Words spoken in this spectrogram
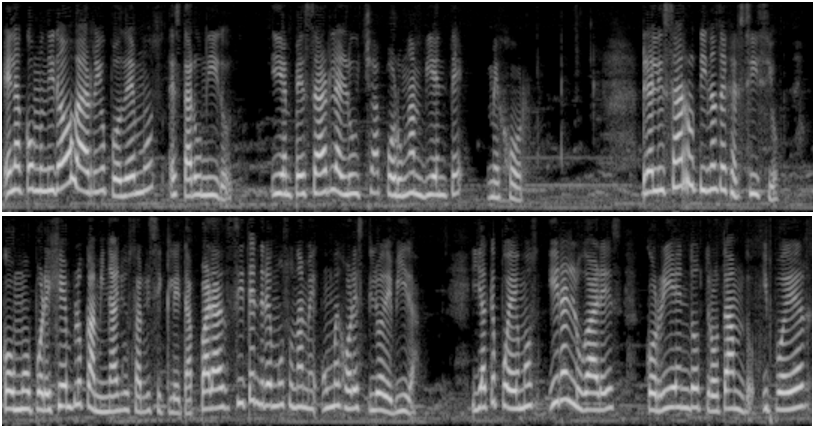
En la comunidad o barrio podemos estar unidos y empezar la lucha por un ambiente mejor. Realizar rutinas de ejercicio, como por ejemplo caminar y usar bicicleta, para así tendremos un mejor estilo de vida, ya que podemos ir a lugares corriendo, trotando y poder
